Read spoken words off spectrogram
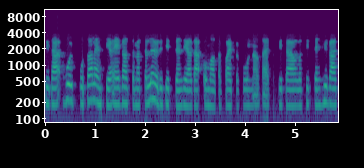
sitä huipputalenttia ei välttämättä löydy sitten sieltä omalta paikkakunnalta, että pitää olla sitten hyvät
